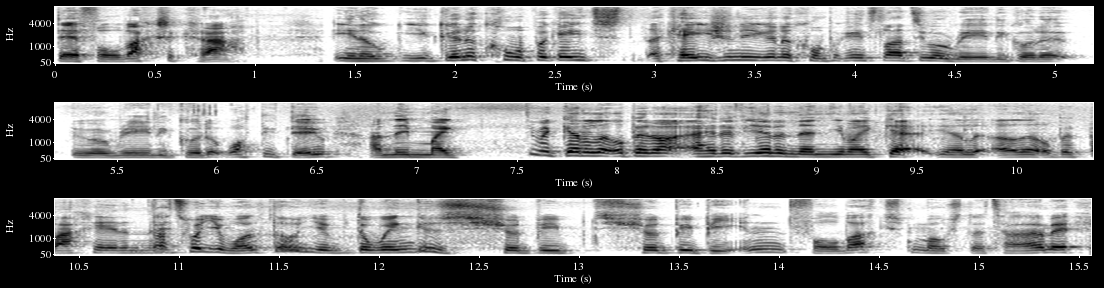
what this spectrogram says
their fullbacks are crap. You know, you're going to come up against, occasionally you're going to come up against lads who are really good at, who are really good at what they do, and they might they might get a little bit ahead of you, and then you might get you know, a little bit back here and there. That's what you want, though. You, the wingers should be should be beating fullbacks most of the time. It,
